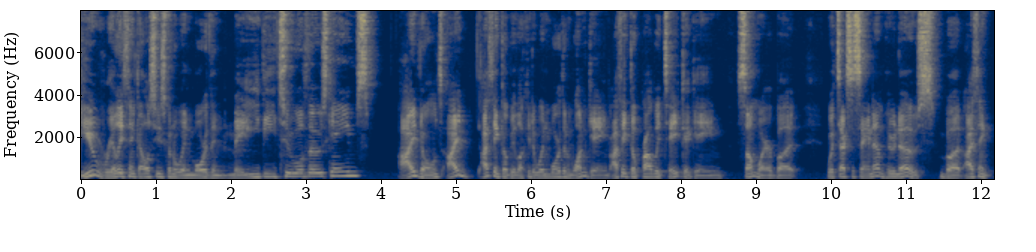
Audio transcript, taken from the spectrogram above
Do you really think LSU is going to win more than maybe two of those games? I don't. I I think they'll be lucky to win more than one game. I think they'll probably take a game somewhere, but with Texas A&M, who knows? But I think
